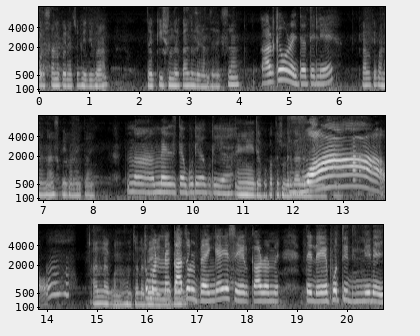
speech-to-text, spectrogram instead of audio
পরে স্নান করে না চোখে দিবা। দেখ কি সুন্দর কাজল বানছে দেখছ? কালকে বানাইতে দিলে কালকে বানায় না আজকে বানাই তাই। না মেলতে বুড়িয়া বুড়িয়া এই দেখো কত সুন্দর কাজল আর লাগবে না এখন চলো তোমার না কাজল ভেঙে গেছে এর কারণে তেলে প্রতিদিন এটাই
